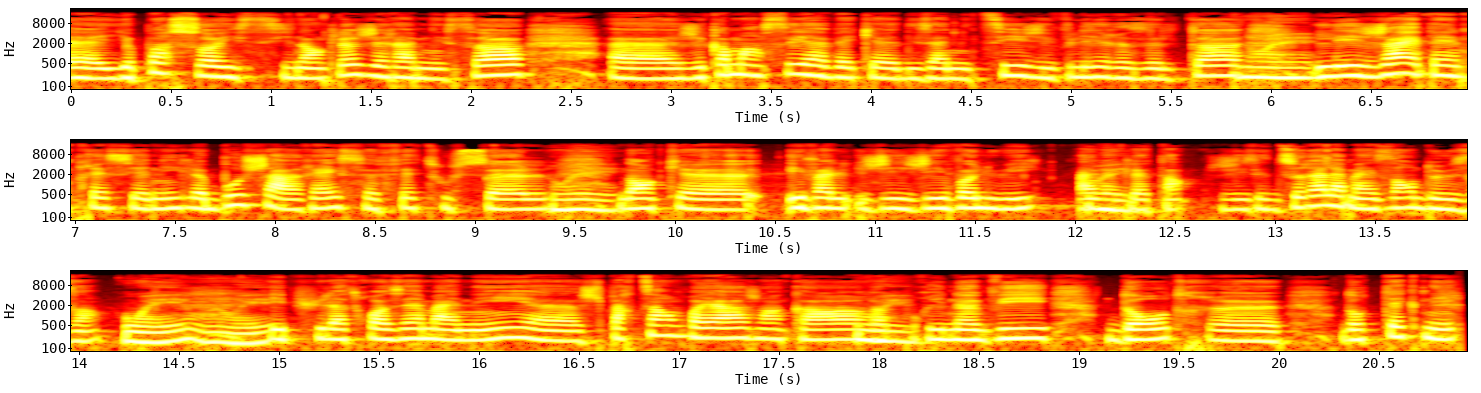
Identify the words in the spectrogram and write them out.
Euh, Il n'y a pas ça ici. Donc là, j'ai ramené ça. Euh, j'ai commencé avec euh, des amitiés, j'ai vu les résultats. Les gens étaient impressionnés. Le bouche à oreille se fait tout seul. Oui. Donc, euh, j'ai évolué avec Oui. le temps. J'ai duré à la maison deux ans. Oui, oui, oui. Et puis la troisième année, euh, je suis partie en voyage encore euh, Oui. pour innover d'autres euh, d'autres techniques.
